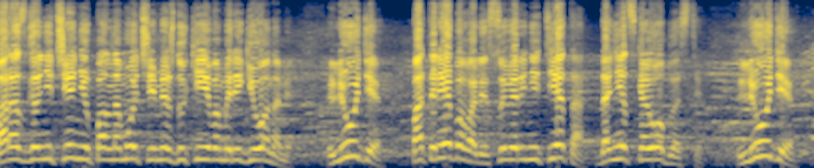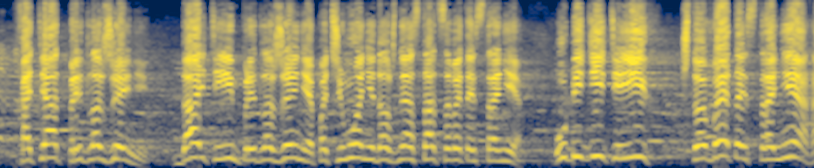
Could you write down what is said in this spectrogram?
по разграничению полномочий между Киевом и регионами. Люди потребовали суверенитета Донецкой области. Люди хотят предложений. Дайте им предложения, почему они должны остаться в этой стране. Убедите их, что в этой стране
